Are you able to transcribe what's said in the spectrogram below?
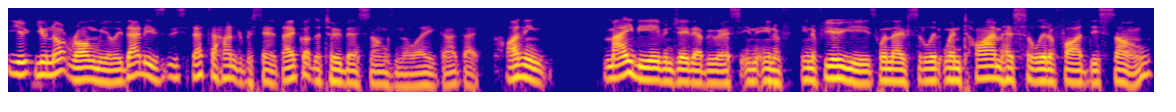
you, you're not wrong, Mealy. That is that's hundred percent. They've got the two best songs in the league, don't they? I think maybe even GWS in in a, in a few years when they've solid, when time has solidified this song,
